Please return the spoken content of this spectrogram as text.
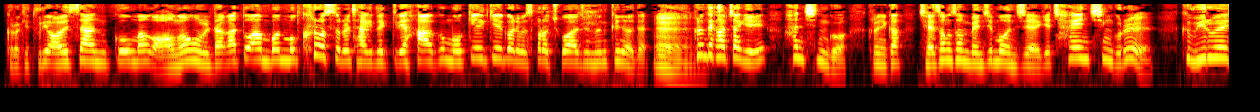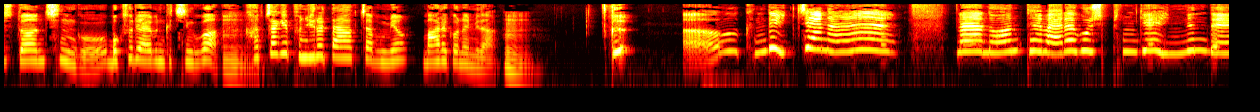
그렇게 둘이 얼싸안고 막 엉엉 울다가 또 한 번 뭐 크로스를 자기들끼리 하고 뭐 낄낄거리며 서로 좋아주는 그녀들. 예. 그런데 갑자기 한 친구, 그러니까 재성 선배인지 뭔지에게 차인 친구를 그 위로해주던 친구, 목소리 얇은 그 친구가 음. 갑자기 분위기를 딱 잡으며 말을 꺼냅니다. 음. 어, 근데 있잖아. 나 너한테 말하고 싶은 게 있는데.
